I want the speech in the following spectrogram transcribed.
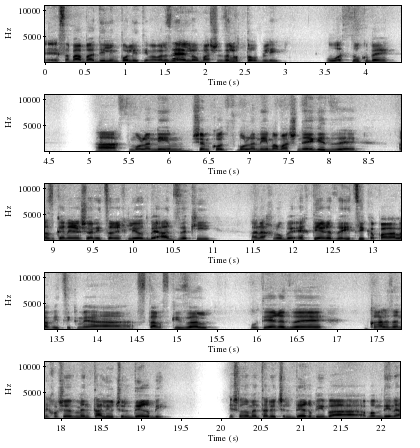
אה, סבבה דילים פוליטיים אבל זה לא משהו זה לא טוב לי. הוא עסוק ב... אה שמאלנים שהם קוד שמאלנים ממש נגד זה אז כנראה שאני צריך להיות בעד זה כי אנחנו ב... איך תיאר את זה איציק כפר עליו איציק מהסטארסקי ז"ל הוא תיאר את זה הוא קרא לזה אני חושב מנטליות של דרבי. יש לנו מנטליות של דרבי ב- במדינה.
